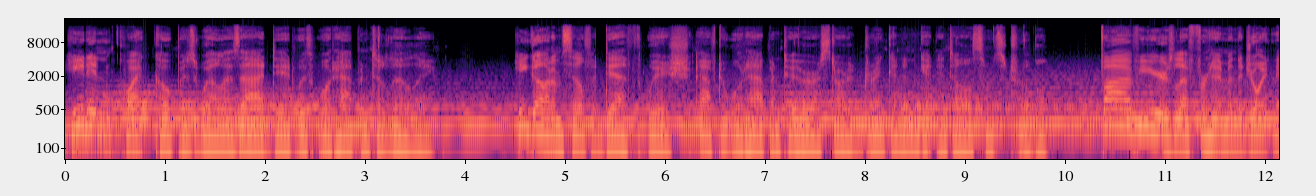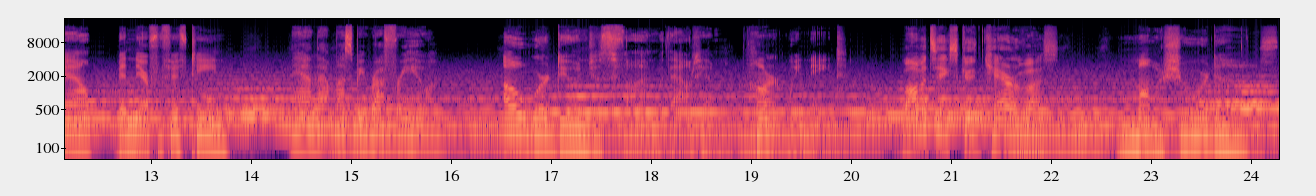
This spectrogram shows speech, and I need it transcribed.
he didn't quite cope as well as I did with what happened to Lily. He got himself a death wish after what happened to her, started drinking and getting into all sorts of trouble. Five years left for him in the joint now. Been there for 15. Man, that must be rough for you. Oh, we're doing just fine without him, aren't we, Nate? Mama takes good care of us. Mama sure does.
